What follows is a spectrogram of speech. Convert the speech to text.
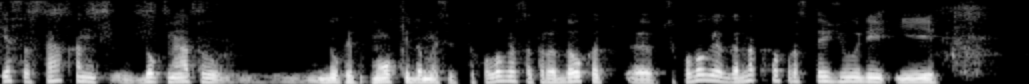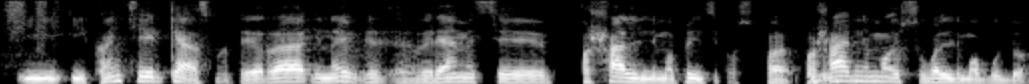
tiesą sakant, daug metų, nu, kaip mokydamas į psichologijos, atradau, kad e, psichologija gana paprastai žiūri į, į, į kančią ir kesmą. Tai yra, jinai remiasi pašalinimo principus, pa, mhm. pašalinimo ir suvaldymo būdu.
